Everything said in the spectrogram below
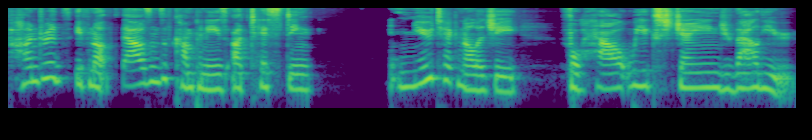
hundreds, if not thousands of companies are testing new technology for how we exchange value,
